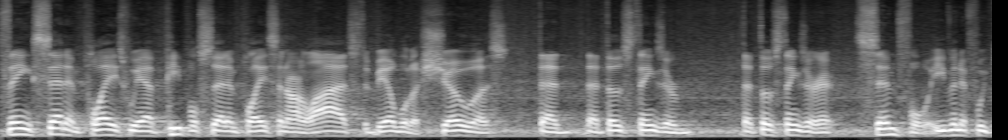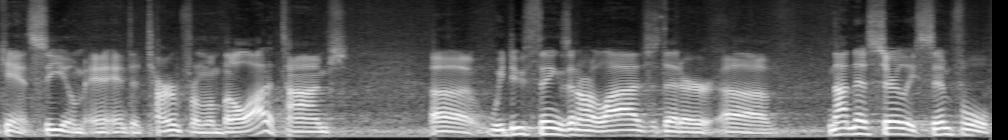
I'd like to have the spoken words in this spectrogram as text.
things set in place. We have people set in place in our lives to be able to show us that, that those things are that those things are sinful, even if we can't see them, and, and to turn from them. But a lot of times, uh, we do things in our lives that are uh, not necessarily sinful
